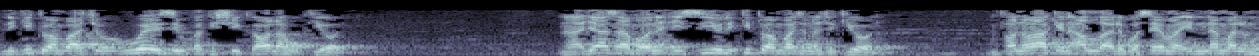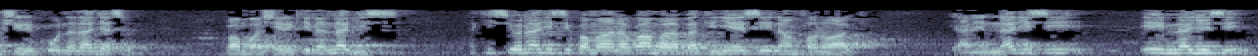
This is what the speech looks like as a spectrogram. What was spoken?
ni kitu ambacho huwezi ukakishika wala kukiona na najasa ambayo ni hisi ni kitu ambacho unachokiona. Mfano wake ni Allah aliposema innamal mushrikuna najasun. Kwamba washirikina najis. Lakini sio najisi kwa maana kwamba labda kinyesi na mfano wake. Yani najisi hii najisi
